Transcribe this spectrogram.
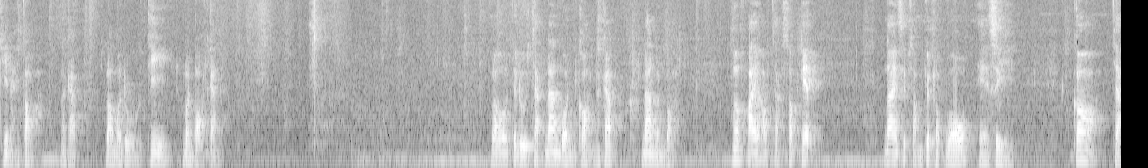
ที่ไหนต่อนะครับ เรามาดูที่บนบอร์ดกัน เราจะดูจากด้านบนก่อนนะครับ ด้านบนบอร์ด เมื่อไฟออกจากซ็อกเก็ตได้ 12.6 โวลต์ AC ก็จะ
